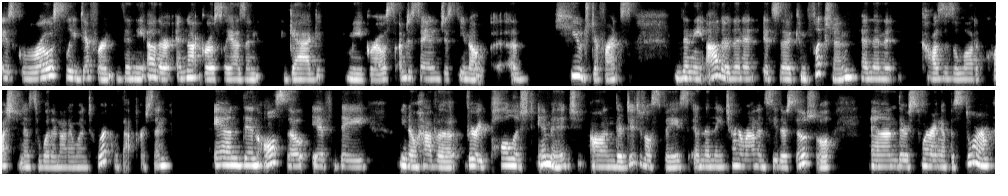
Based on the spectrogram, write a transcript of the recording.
is grossly different than the other and not grossly as in gag me gross. I'm just saying, just, you know, a huge difference than the other, then it, it's a confliction. And then it causes a lot of question as to whether or not I want to work with that person. And then also, if they, you know, have a very polished image on their digital space and then they turn around and see their social and they're swearing up a storm,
